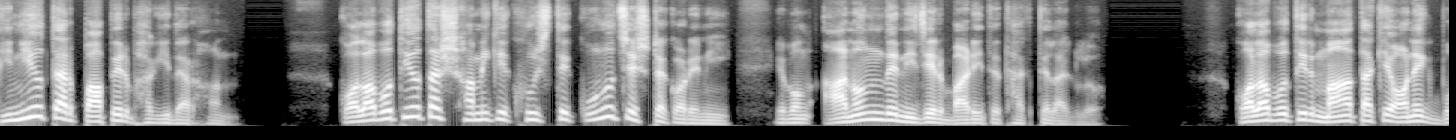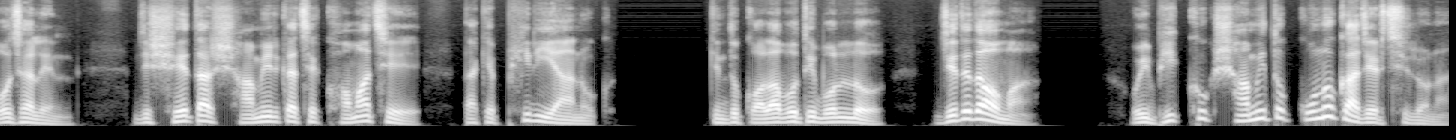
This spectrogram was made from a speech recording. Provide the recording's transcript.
তিনিও তার পাপের ভাগিদার হন। কলাবতীও তার স্বামীকে খুঁজতে কোনো চেষ্টা করেনি এবং আনন্দে নিজের বাড়িতে থাকতে লাগল। কলাবতীর মা তাকে অনেক বোঝালেন যে, সে তার স্বামীর কাছে ক্ষমা চেয়ে তাকে ফিরিয়ে আনুক। কিন্তু কলাবতী বলল, যেতে দাও মা, ওই ভিক্ষুক স্বামী তো কোনো কাজের ছিল না।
